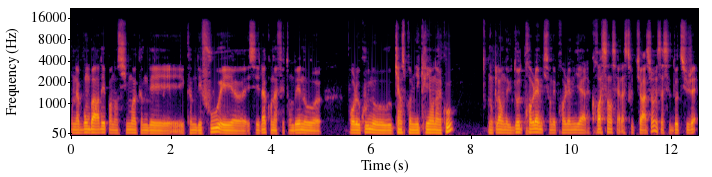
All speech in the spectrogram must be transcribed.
On a bombardé pendant six mois comme des comme des fous et, euh, c'est là qu'on a fait tomber nos euh, pour le coup nos 15 premiers clients d'un coup. Donc là, on a eu d'autres problèmes qui sont des problèmes liés à la croissance et à la structuration, mais ça c'est d'autres sujets.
